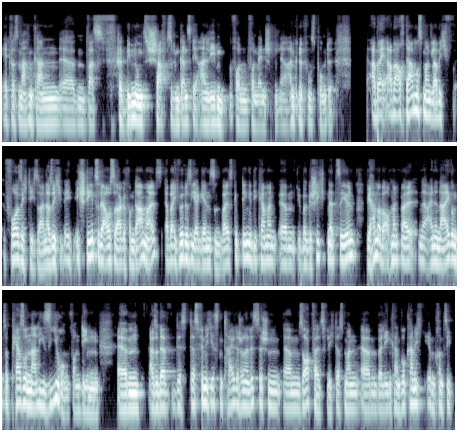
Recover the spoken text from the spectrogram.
etwas machen kann, äh, was Verbindung schafft zu dem ganz realen Leben von, von Menschen, ja, Anknüpfungspunkte aber, aber auch da muss man, glaube ich, vorsichtig sein. Also ich, ich stehe zu der Aussage von damals, aber ich würde sie ergänzen, weil es gibt Dinge, die kann man ähm, über Geschichten erzählen. Wir haben aber auch manchmal eine, eine Neigung zur Personalisierung von Dingen. Ähm, also da, das, das finde ich ist ein Teil der journalistischen ähm, Sorgfaltspflicht, dass man ähm, überlegen kann, wo kann ich im Prinzip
